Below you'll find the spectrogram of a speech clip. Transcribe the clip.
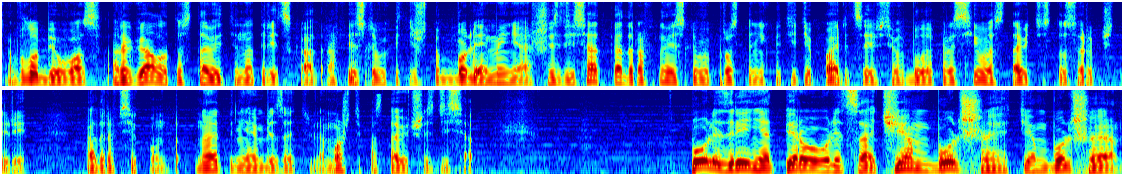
в лобби у вас рыгало, то ставите на 30 кадров. Если вы хотите, чтобы более-менее 60 кадров, ну если вы просто не хотите париться и все было красиво, ставите 144 кадра в секунду. Но это не обязательно, можете поставить 60. Поле зрения от первого лица. Чем больше, тем больше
